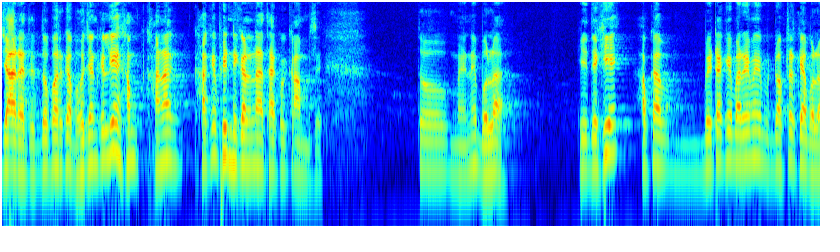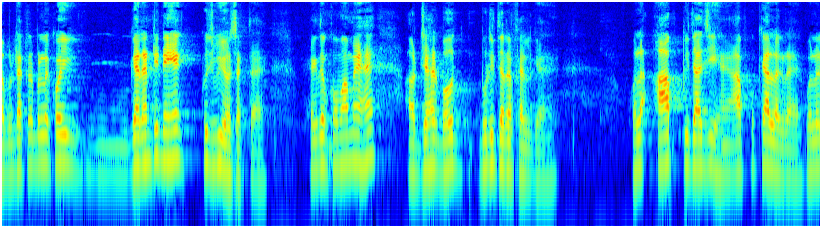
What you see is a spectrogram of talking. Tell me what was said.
जा रहे थे। दोपहर का भोजन के लिए हम खाना खा के फिर निकलना था कोई काम से। तो मैंने बोला कि देखिए, आपका बेटा के बारे में डॉक्टर क्या बोला, डॉक्टर बोला, कोई गारंटी नहीं है, कुछ भी हो सकता है। एकदम कोमा में है और जहर बहुत बुरी तरह फैल गया है। बोला, आप पिताजी हैं, आपको क्या लग रहा है? बोला,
